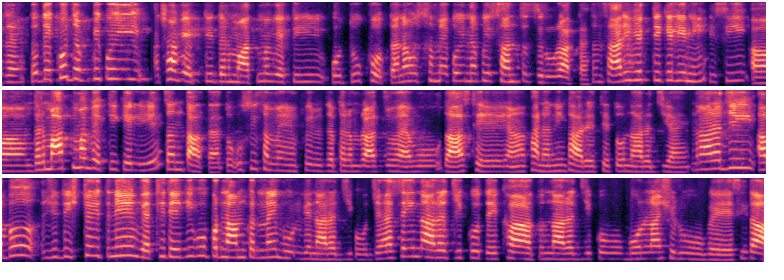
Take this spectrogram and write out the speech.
जाए? तो देखो, जब भी कोई अच्छा व्यक्ति, धर्मात्मा व्यक्ति को दुख होता है ना, उस समय कोई ना कोई संत ज़रूर आता है। संसारी व्यक्ति के लिए नहीं, किसी धर्मात्मा व्यक्ति के लिए संत आता है। तो उसी समय फिर जब धर्मराज जो है, वो उदास थे, यहाँ खाना नहीं खा रहे थे तो नारद जी आए। नारद जी, अब युधिष्ठिर इतने व्यथित थे कि वो प्रणाम करना ही भूल गए नारद जी को। जैसे ही नारद जी को देखा तो नारद जी को बोलना शुरू हो गए सीधा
